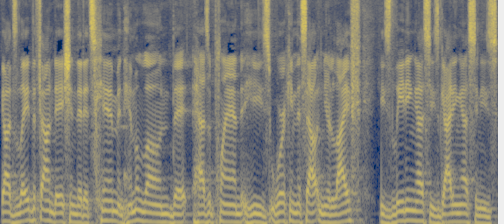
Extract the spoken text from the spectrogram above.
God's laid the foundation that it's Him and Him alone that has a plan, that He's working this out in your life. He's leading us, He's guiding us, and He's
